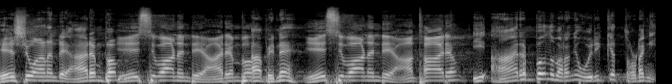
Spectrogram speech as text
യേശുവാണ് ആരംഭം. യേശുവാണന്റെ ആരംഭം. പിന്നെ? യേശുവാണന്റെ ആധാരം. ഈ ആരംഭം എന്ന് പറഞ്ഞ് ഒരിക്കൽ തുടങ്ങി.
